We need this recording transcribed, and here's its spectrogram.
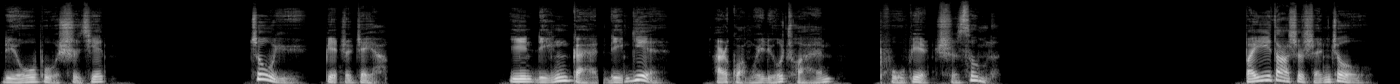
流布世间。咒语便是这样，因灵感灵验而广为流传，普遍持诵了。白衣大士神咒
